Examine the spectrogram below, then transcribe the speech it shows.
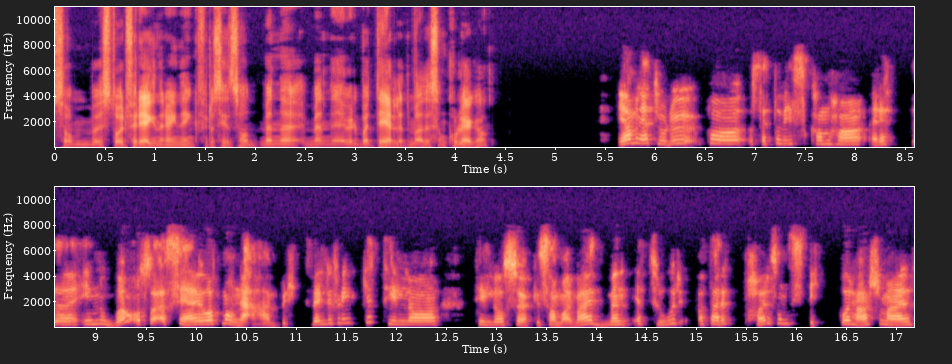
som står for egen regning, for å si det sånn, men, eh, men jeg vil bare dele det med deg som kollega. Ja, men jeg tror du på sett og vis kan ha rett eh, i noe. Og så ser jeg jo at mange er blitt veldig flinke til å, til å søke samarbeid. Men jeg tror at det er et par sånne stikkord her som er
